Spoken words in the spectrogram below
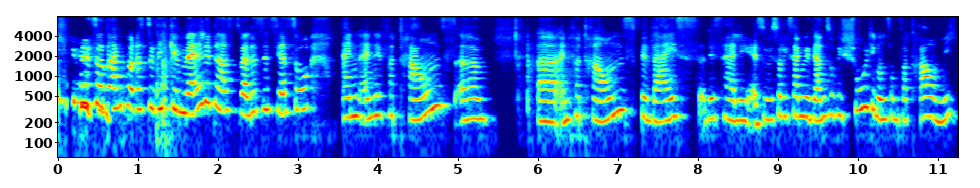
Ich bin dir so dankbar, dass du dich gemeldet hast, weil das ist ja so ein, eine Vertrauens, äh, äh, ein Vertrauensbeweis des Heiligen. Also wie soll ich sagen, wir werden so geschult in unserem Vertrauen, nicht?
